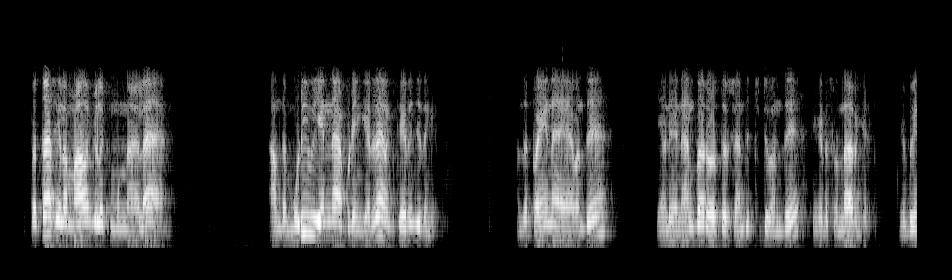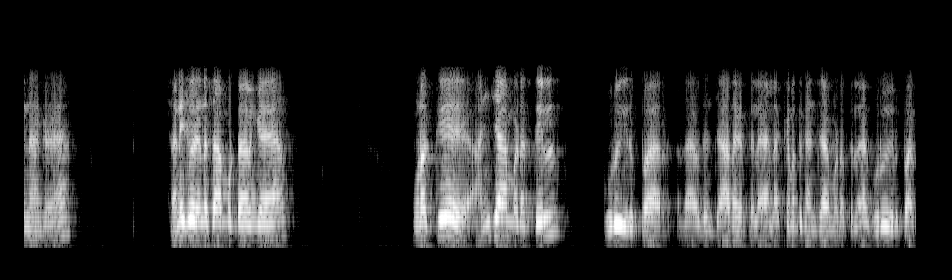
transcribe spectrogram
இப்போ தான் சில மாதங்களுக்கு முன்னால் அந்த முடிவு என்ன அப்படிங்கிறது எனக்கு தெரிஞ்சுதுங்க. அந்த பையனை வந்து என்னுடைய நண்பர் ஒருத்தர் சந்திச்சுட்டு வந்து எங்கிட்ட சொன்னாருங்க. எப்படின்னாங்க சனீஸ்வரர் என்ன சாப்பிட்டாருங்க? உனக்கு அஞ்சாம் இடத்தில் குரு இருப்பார். அதாவது ஜாதகத்தில் லக்கணத்துக்கு அஞ்சாம் இடத்துல குரு இருப்பார்.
